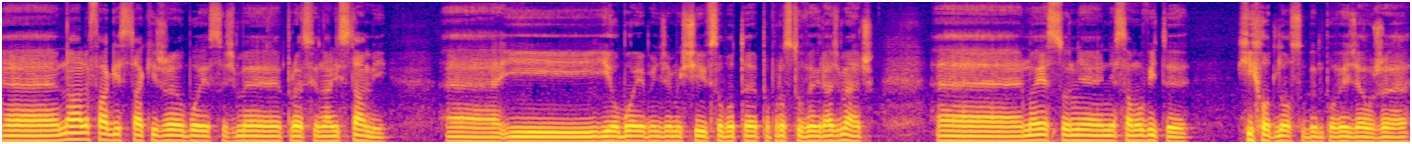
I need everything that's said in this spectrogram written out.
E, No ale fakt jest taki, że oboje jesteśmy profesjonalistami e, i, i oboje będziemy chcieli w sobotę po prostu wygrać mecz. No jest to nie, niesamowity chichot losu, bym powiedział, że,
